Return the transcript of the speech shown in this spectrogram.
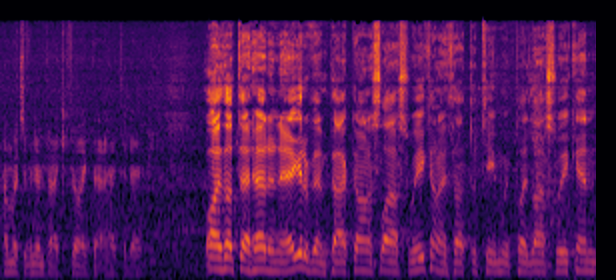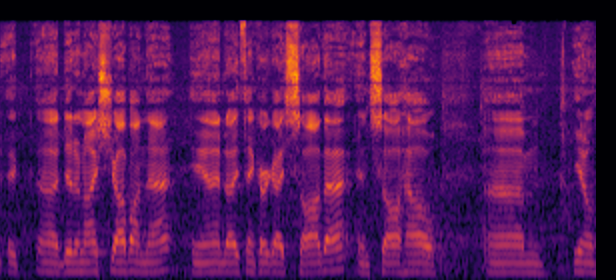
How much of an impact do you feel like that had today? Well, I thought that had a negative impact on us last week, and I thought the team we played last weekend uh, did a nice job on that. And I think our guys saw that and saw how, um, you know,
